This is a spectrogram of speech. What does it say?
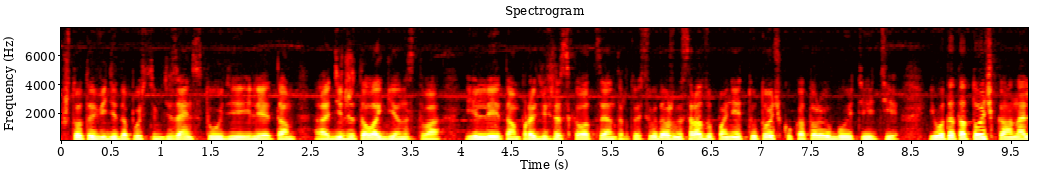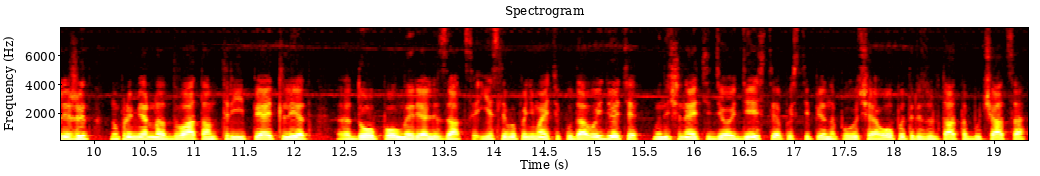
что-то в виде, допустим, дизайн-студии или там э, диджитал-агентства или там продюсерского центра. То есть вы должны сразу понять ту точку, к которой вы будете идти. И вот эта точка, она лежит, ну, примерно 2, там, 3, 5 лет Э, до полной реализации. Если вы понимаете, куда вы идете, вы начинаете делать действия, постепенно получая опыт, результат, обучаться,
